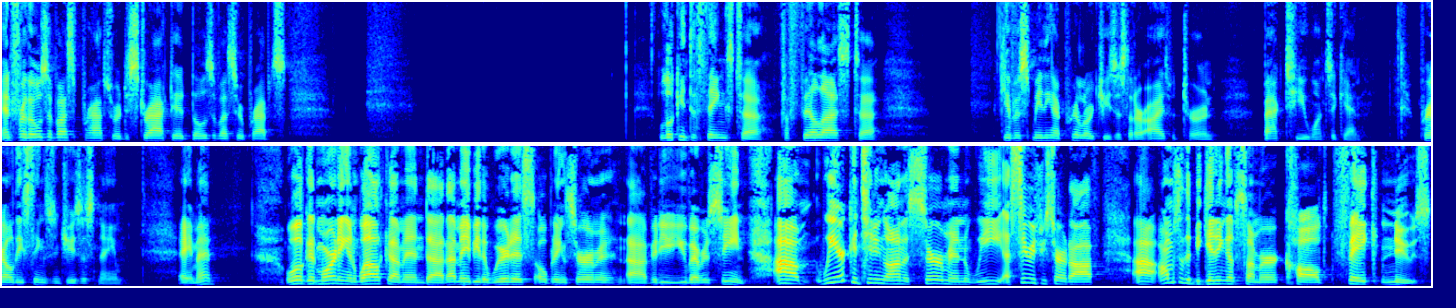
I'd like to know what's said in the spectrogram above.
And for those of us perhaps who are distracted, those of us who perhaps looking to things to fulfill us, to give us meaning, I pray, Lord Jesus, that our eyes would turn back to you once again. Pray all these things in Jesus' name. Amen. Well, good morning and welcome. And uh, that may be the weirdest opening sermon uh, video you've ever seen. Um, we are continuing on a sermon, we a series we started off uh, almost at the beginning of summer called Fake News.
